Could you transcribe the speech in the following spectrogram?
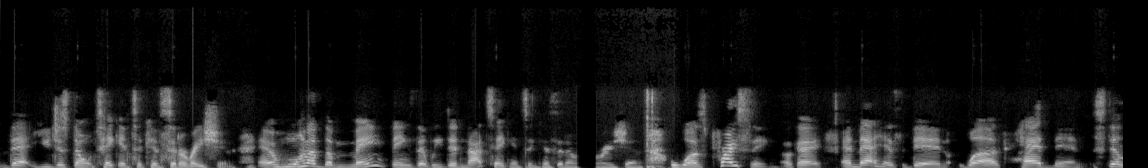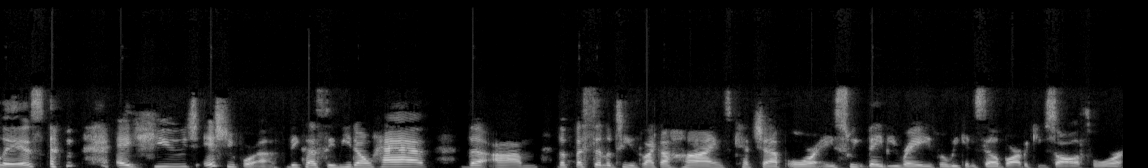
that you just don't take into consideration. And one of the main things that we did not take into consideration was pricing. Okay. And that has been, was, had been, still is a huge issue for us because see, we don't have the um the facilities like a Heinz ketchup or a Sweet Baby Ray's where we can sell barbecue sauce for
